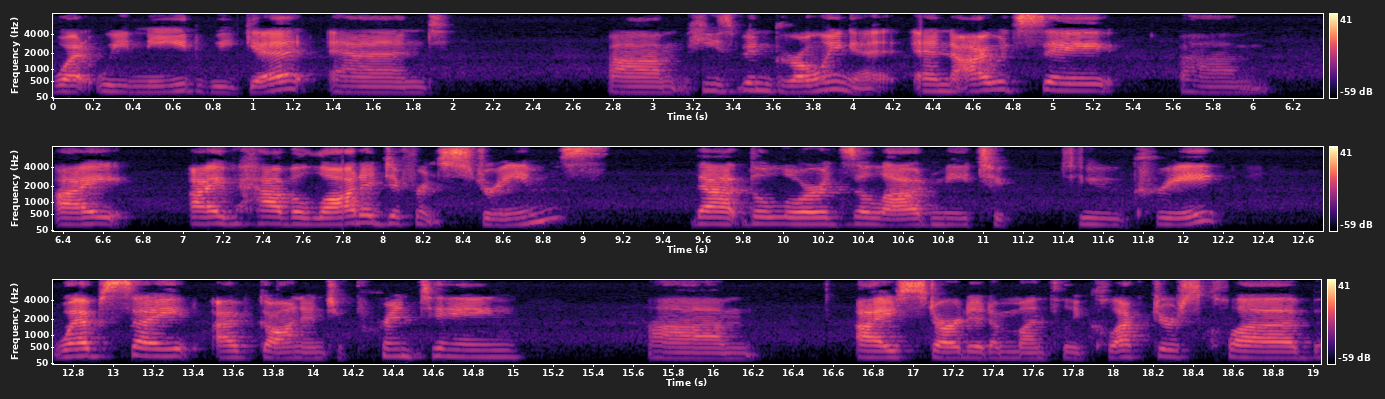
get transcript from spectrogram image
what we need we get. And um, he's been growing it. And i would say um, i i have a lot of different streams that the lord's allowed me to to create. Website i've gone into printing. Um, I started a monthly collectors club.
